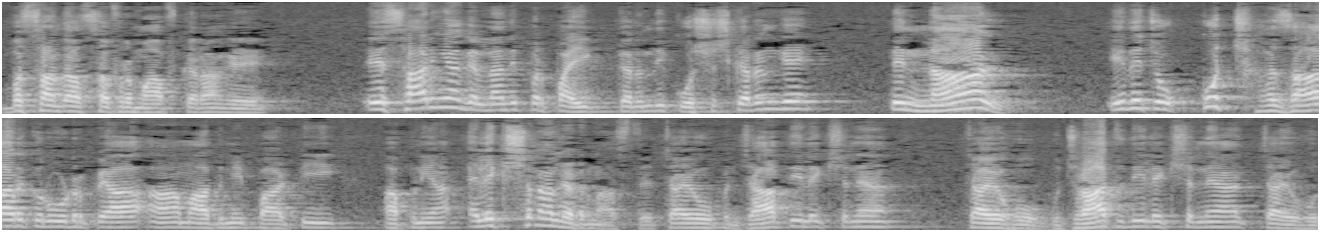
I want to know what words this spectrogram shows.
ਬੱਸਾਂ ਦਾ ਸਫ਼ਰ ਮਾਫ ਕਰਾਂਗੇ, ਇਹ ਸਾਰੀਆਂ ਗੱਲਾਂ ਦੀ ਭਰਪਾਈ ਕਰਨ ਦੀ ਕੋਸ਼ਿਸ਼ ਕਰਨਗੇ ਤੇ ਨਾਲ ਇਹਦੇ ਚੋਂ ਕੁਝ ਹਜ਼ਾਰ ਕਰੋੜ ਰੁਪਇਆ ਆਮ ਆਦਮੀ ਪਾਰਟੀ ਆਪਣੀਆਂ ਇਲੈਕਸ਼ਨਾਂ ਲੜਨ ਵਾਸਤੇ, ਚਾਹੇ ਉਹ ਪੰਜਾਬ ਦੀ ਇਲੈਕਸ਼ਨ ਆ, ਚਾਹੇ ਉਹ ਗੁਜਰਾਤ ਦੀ ਇਲੈਕਸ਼ਨ ਆ, ਚਾਹੇ ਉਹ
